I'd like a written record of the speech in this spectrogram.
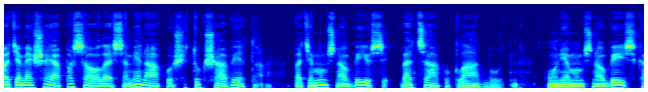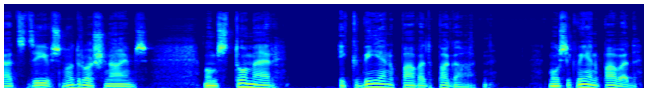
Pat ja mēs šajā pasaulē esam ienākuši tukšā vietā, pat ja mums nav bijusi vecāku klātbūtne, un ja mums nav bijis kāds dzīves nodrošinājums, mums tomēr ikvienu pavada pagātne. Mūsu ikvienu pavada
